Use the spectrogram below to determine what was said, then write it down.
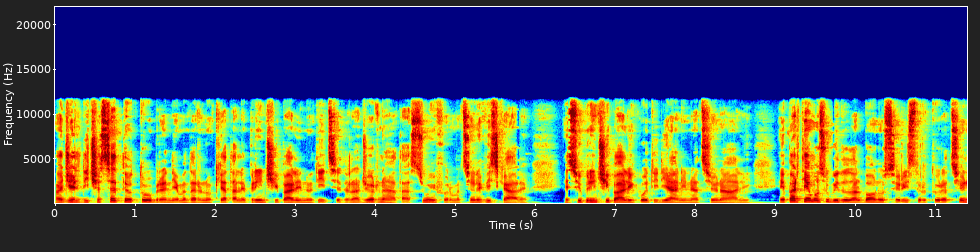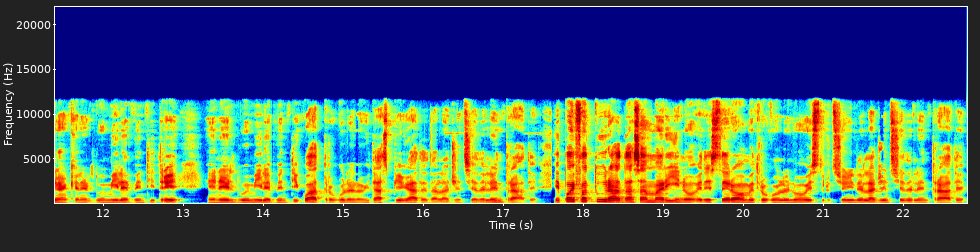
Oggi è il 17 ottobre, andiamo a dare un'occhiata alle principali notizie della giornata su informazione fiscale e sui principali quotidiani nazionali e partiamo subito dal bonus ristrutturazione anche nel 2023 e nel 2024 con le novità spiegate dall'Agenzia delle Entrate e poi fattura da San Marino ed esterometro con le nuove istruzioni dell'Agenzia delle Entrate.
